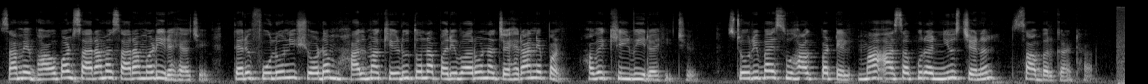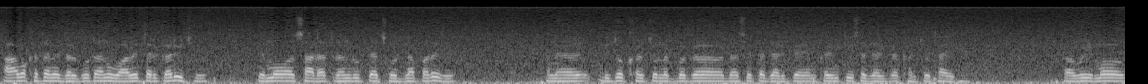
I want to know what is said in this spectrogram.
સામે ભાવ પણ સારામાં સારા મળી રહ્યા છે. ત્યારે ફૂલોની શોડમ હાલમાં ખેડૂતોના પરિવારોના ચહેરાને પણ હવે ખીલવી રહી છે. સ્ટોરી બાય સુહાગ પટેલ, માં આશાપુરા ન્યૂઝ ચેનલ, સાબરકાંઠા. આ વખત અમે ગલગોટાનું વાવેતર કર્યું છે. એમાં સાડા ત્રણ રૂપિયા છોડના પડે છે. અને બીજો ખર્ચો લગભગ દસ એક હજાર રૂપિયા, એમ કરીને ત્રીસ હજાર રૂપિયા ખર્ચો થાય છે. હવે એમાં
